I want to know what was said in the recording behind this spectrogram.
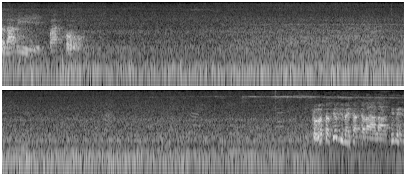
สถานีบ้านโป่งขบรถตอเทียบอยู่ในชันชลาลางที่หนึ่ง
